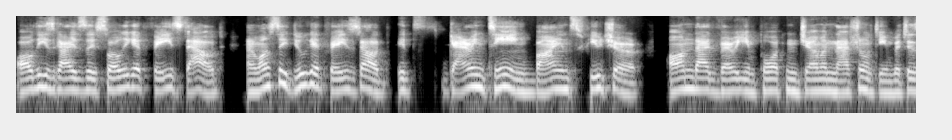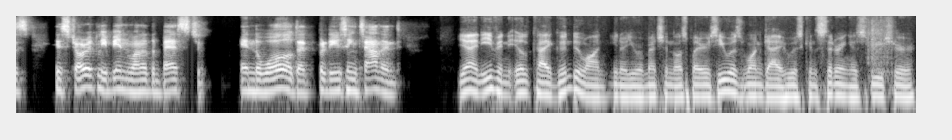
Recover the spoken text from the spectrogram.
all these guys, they slowly get phased out. And once they do get phased out, it's guaranteeing Bayern's future on that very important German national team, which has historically been one of the best in the world at producing talent. Yeah, and even Ilkay Gundogan, you know, you were mentioning those players. He was one guy who was considering his future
